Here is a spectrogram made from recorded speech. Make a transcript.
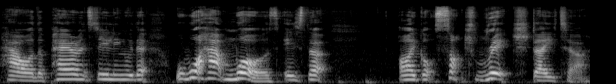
how are the parents dealing with it? Well, what happened was is that I got such rich data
